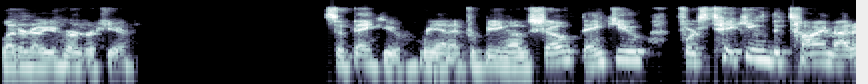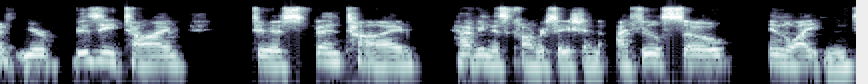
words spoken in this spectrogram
let her know you heard her here. So thank you, Rhiannon, for being on the show. Thank you for taking the time out of your busy time to spend time having this conversation. I feel so enlightened.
